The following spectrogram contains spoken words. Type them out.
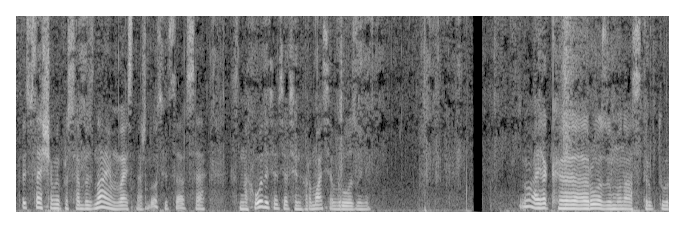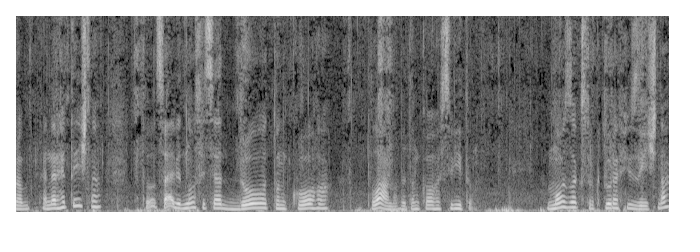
Тобто все, що ми про себе знаємо, весь наш досвід, це все знаходиться, ця вся інформація в розумі. Ну, а як е, розум у нас структура енергетична, то це відноситься до тонкого плану, до тонкого світу. Мозок структура фізична,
